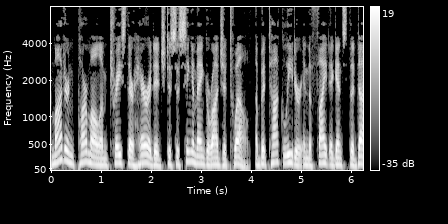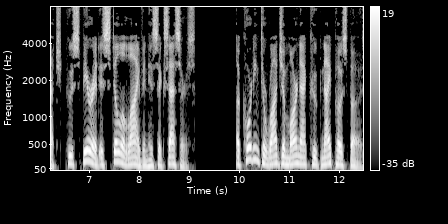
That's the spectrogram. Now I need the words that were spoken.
Modern Parmalim trace their heritage to Sisingamangaraja XII, a Batak leader in the fight against the Dutch, whose spirit is still alive in his successors. According to Raja Marnangkok Naipospos,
